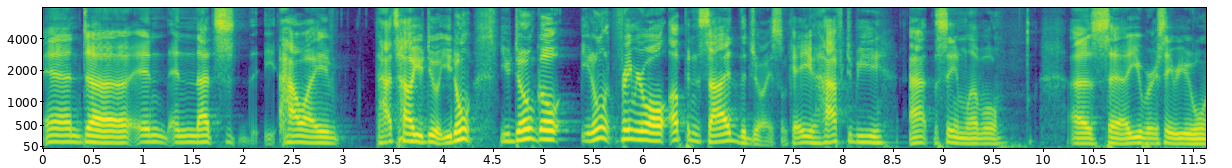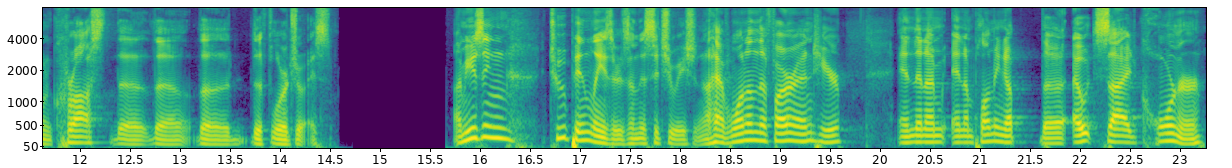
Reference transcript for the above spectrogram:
and uh, and and that's how I. That's how you do it. You don't you don't go you don't frame your wall up inside the joist. Okay, you have to be at the same level as uh, you were say where you won't cross the the the the floor joist. I'm using two pin lasers in this situation. I have one on the far end here, and then I'm and I'm plumbing up the outside corner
